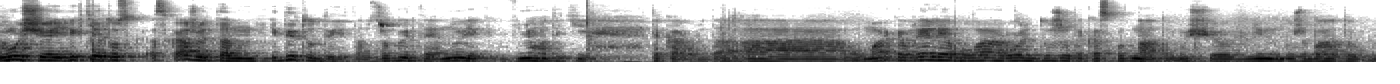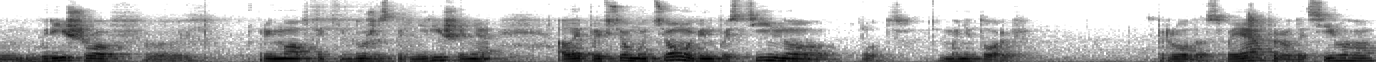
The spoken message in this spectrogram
Тому що Епіктету ск- скажуть, там, іди туди, там, зроби те, ну, як в нього такі, така роль. Да. А у Марка Аврелія була роль дуже така складна, тому що він дуже багато вирішував, приймав такі дуже складні рішення, але при всьому цьому він постійно от, моніторив. Природа своя, природа цілого,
